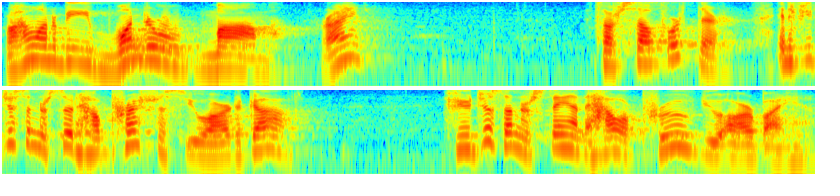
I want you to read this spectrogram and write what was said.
Or I want to be Wonder Mom, right? It's our self worth there. And if you just understood how precious you are to God, if you just understand how approved you are by Him,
